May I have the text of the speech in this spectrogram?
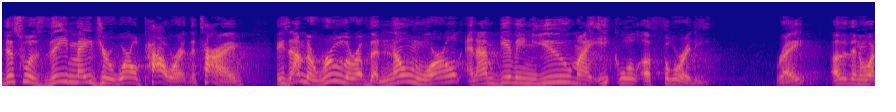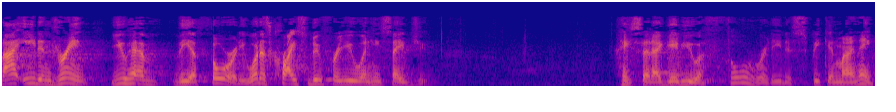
This was the major world power at the time. He's, I'm the ruler of the known world and I'm giving you my equal authority. Right? Other than what I eat and drink, you have the authority. What does Christ do for you when he saved you? He said, I gave you authority to speak in my name.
